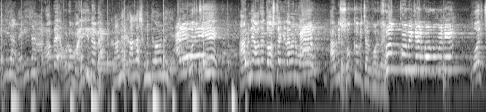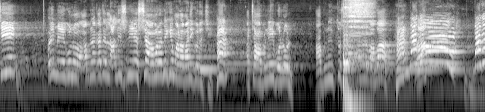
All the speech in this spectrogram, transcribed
এগিয়ে যান এগিয়ে যান। আরাবে ওটা মারি না বে কানে কালা শুনতে পাবে না যে। আরে বলছি আপনি আমাদের দশটা গ্রামের মোড়ল। আপনি সূক্ষ্ম বিচার করবেন। সূক্ষ্ম বিচার করব মানে? বলছি ওই মেয়েগুলো আপনার কাছে লালিশ নিয়ে এসছে আমরা নাকি মারামারি করেছি। হ্যাঁ। আচ্ছা আপনি বলুন আপনি তো সন্তানের বাবা। হ্যাঁ। দাদু! দাদু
